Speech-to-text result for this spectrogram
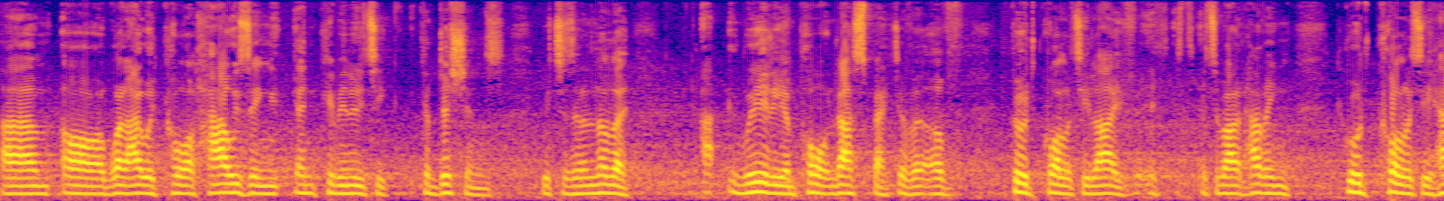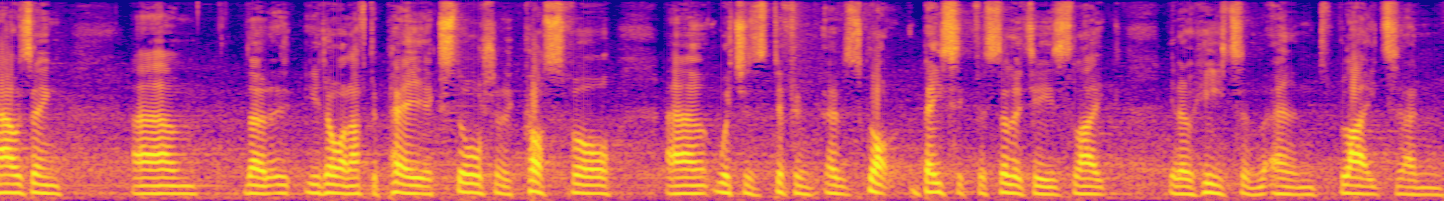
um, are what I would call housing and community conditions, which is another uh, really important aspect of, of good quality life. It's about having good quality housing um, that you don't have to pay extortionate costs for, uh, which is different. It's got basic facilities like you know heat and, and light and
